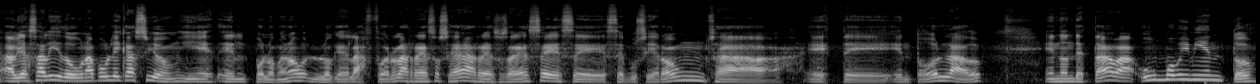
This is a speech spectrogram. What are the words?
había salido una publicación y en, por lo menos lo que las fueron las redes sociales las redes sociales se, se, se pusieron o sea, este en todos lados en donde estaba un movimiento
